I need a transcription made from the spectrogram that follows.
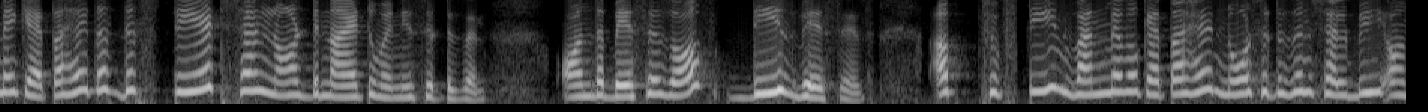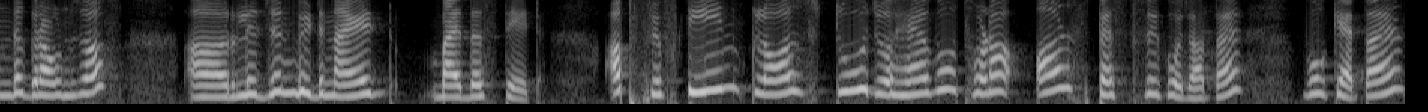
में कहता है that the state shall not deny to any citizen on the basis of these basis अब 15 वन में वो कहता है no citizen shall be on the ground of religion be denied by the state अब 15 क्लॉज टू जो है वो थोड़ा और स्पेसिफिक हो जाता है। वो कहता है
